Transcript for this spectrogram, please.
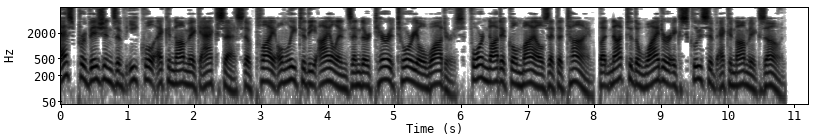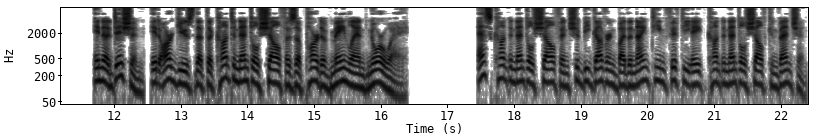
treaty's provisions of equal economic access apply only to the islands and their territorial waters 4 nautical miles at the time but not to the wider exclusive economic zone. In addition, it argues that the continental shelf is a part of mainland Norway. S continental shelf and should be governed by the 1958 Continental Shelf Convention.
